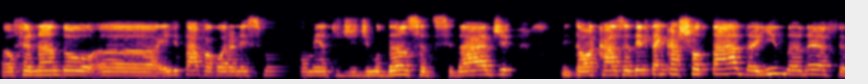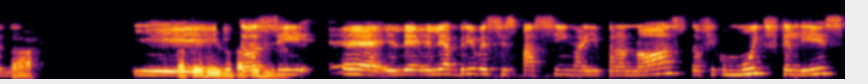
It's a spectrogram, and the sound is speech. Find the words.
O Fernando, uh, ele estava agora nesse momento de, de, mudança de cidade, então a casa dele está encaixotada ainda, né, Fernando? Tá. E, tá terrível, tá então, terrível. assim, é, ele, ele abriu esse espacinho aí para nós, eu fico muito feliz.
